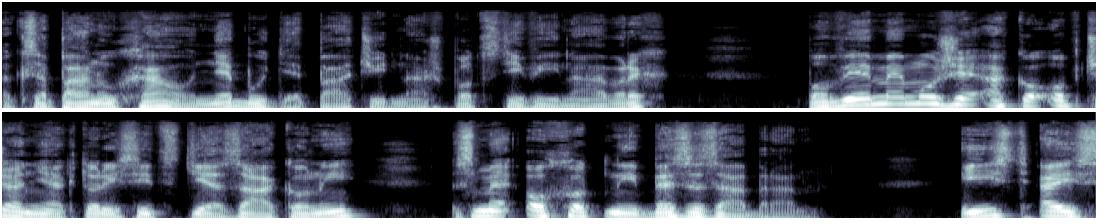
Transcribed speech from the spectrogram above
Ak sa pánu Chao nebude páčiť náš poctivý návrh, povieme mu, že ako občania, ktorí si ctia zákony, sme ochotní bez zábran ísť aj s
